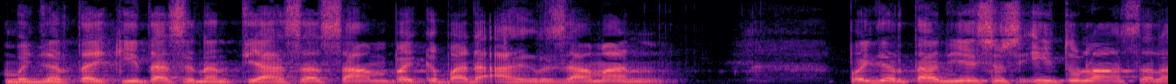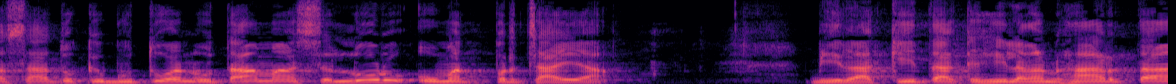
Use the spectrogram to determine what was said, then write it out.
menyertai kita senantiasa sampai kepada akhir zaman. Penyertaan Yesus itulah salah satu kebutuhan utama seluruh umat percaya. Bila kita kehilangan harta,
